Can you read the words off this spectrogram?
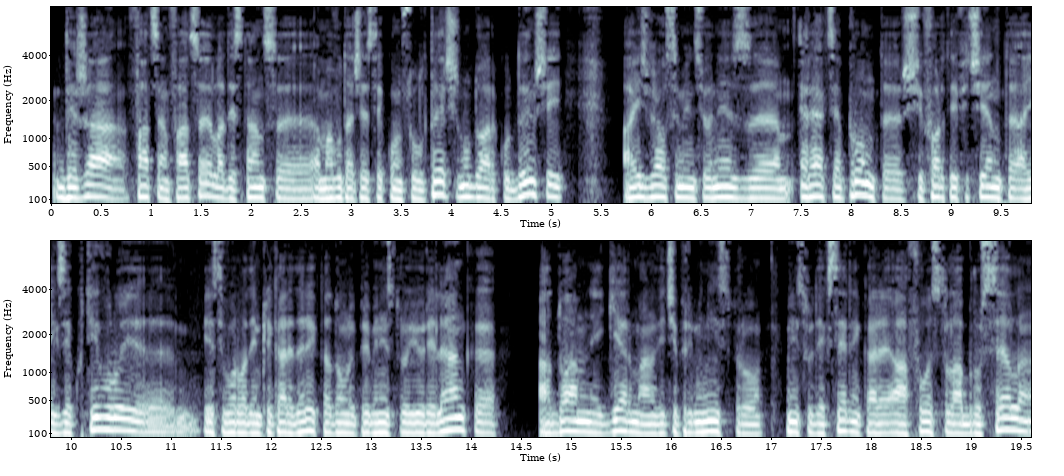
deja față în față, la distanță am avut aceste consultări și nu doar cu dânsii. Aici vreau să menționez uh, reacția promptă și foarte eficientă a executivului. Uh, este vorba de implicare directă a domnului prim-ministru Iuri Leancă, a doamnei German, viceprim-ministru, ministrul de externe, care a fost la Bruxelles,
